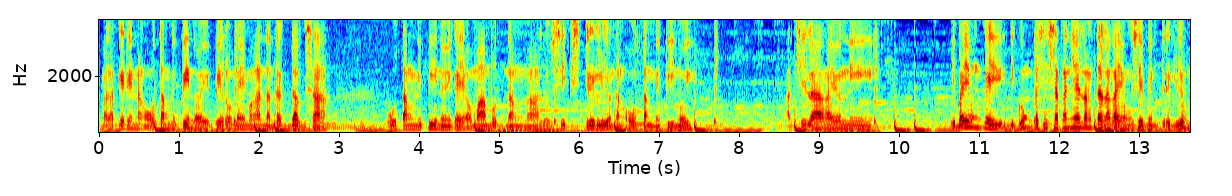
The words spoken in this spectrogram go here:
malaki rin ang utang ni Pinoy pero may mga nadagdag sa utang ni Pinoy kaya umabot ng halos 6 trillion ang utang ni Pinoy at sila ngayon ni iba yung kay Digong kasi sa kanya lang talaga yung 7 trillion.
